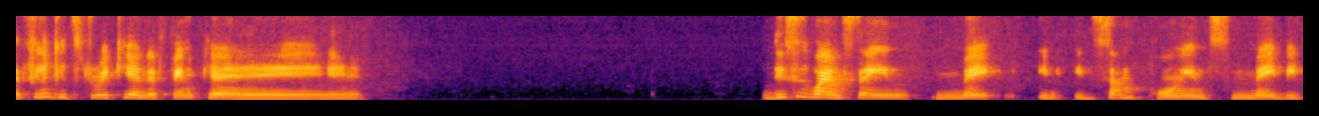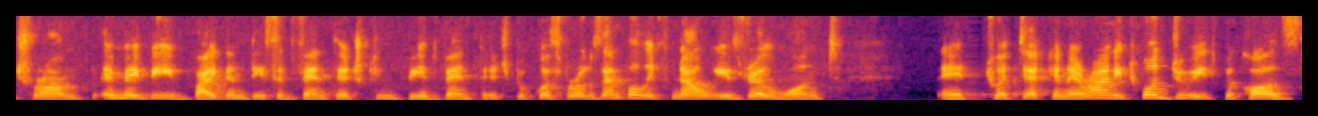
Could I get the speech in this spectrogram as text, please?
I think it's tricky, and I think uh, this is why I'm saying may, in, in some points maybe Trump and maybe Biden disadvantage can be advantage because, for example, if now Israel want uh, to attack in Iran, it won't do it because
